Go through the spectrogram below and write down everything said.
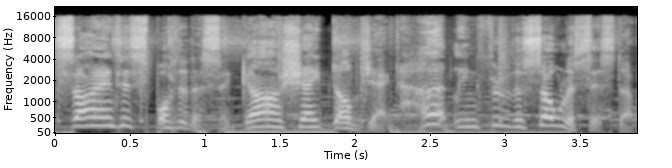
scientists spotted a cigar shaped object hurtling through the solar system.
